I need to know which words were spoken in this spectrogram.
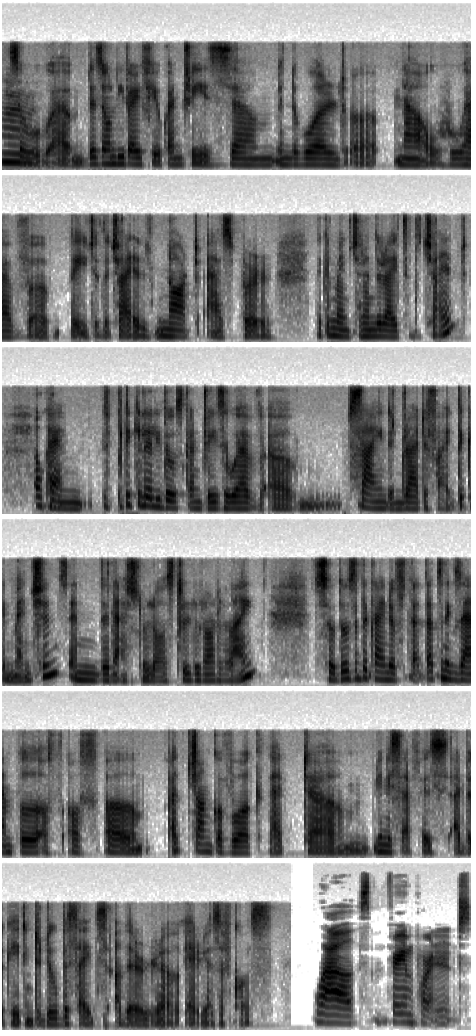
Mm. So um, there's only very few countries um, in the world uh, now who have uh, the age of the child not as per the Convention on the Rights of the Child. Okay. And particularly those countries who have um, signed and ratified the conventions and the national laws still do not align. So those are the kind of that, that's an example of of um, a chunk of work that um, UNICEF is advocating to do besides other uh, areas, of course. Wow, it's very important.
